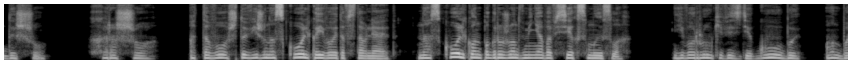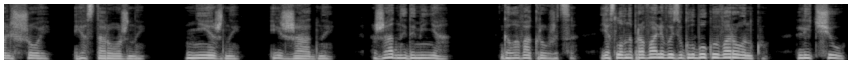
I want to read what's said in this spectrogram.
дышу. Хорошо. От того, что вижу, насколько его это вставляет. Насколько он погружен в меня во всех смыслах. Его руки везде, губы. Он большой и осторожный, нежный и жадный. Жадный до меня. Голова кружится. Я словно проваливаюсь в глубокую воронку. Лечу,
